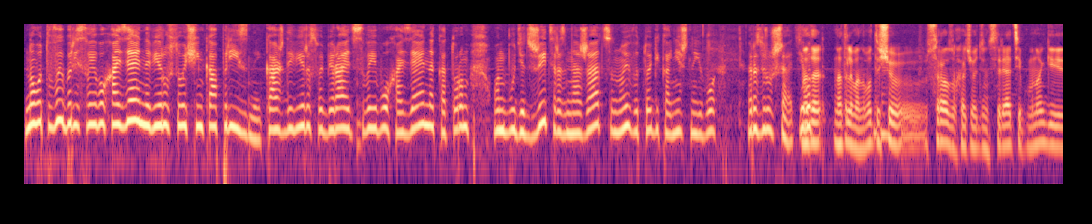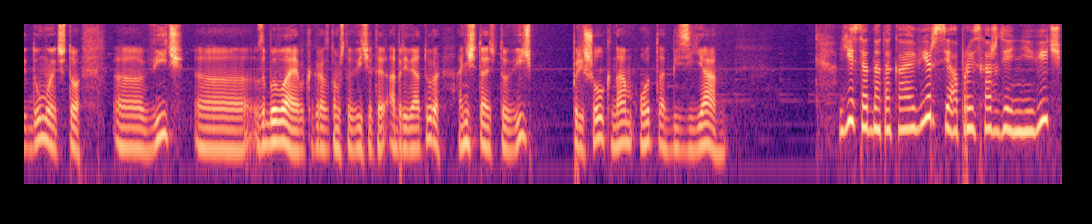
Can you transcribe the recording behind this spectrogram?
Но вот в выборе своего хозяина вирусы очень капризны. Каждый вирус выбирает своего хозяина, которым он будет жить, размножаться, ну и в итоге, конечно, его разрушать. И вот- Надо- Наталья Ивановна, вот Да. еще сразу хочу один стереотип. Многие думают, что э, ВИЧ, э, забывая вот как раз о том, что ВИЧ это аббревиатура, они считают, что ВИЧ пришел к нам от обезьян. Есть одна такая версия о происхождении ВИЧ.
